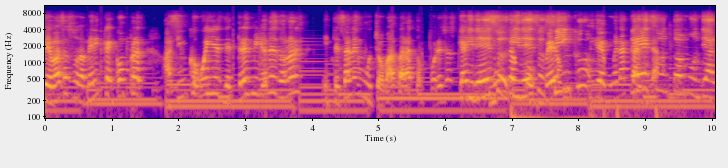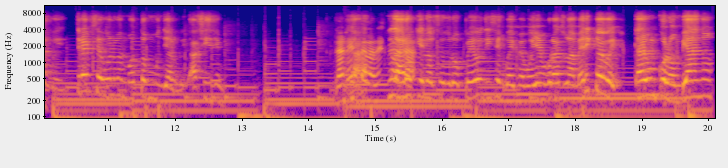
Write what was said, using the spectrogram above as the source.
te, vas a Sudamérica y compras a 5 güeyes de 3 millones de dólares y te salen mucho más barato. Por eso es que hay. Y de, eso, y de esos 5, 3 son top mundial, güey. 3 se vuelven top mundial, güey. Así de la neta, la neta. Claro que los europeos dicen, güey, me voy a jugar a Sudamérica, güey. Traigo un colombiano,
